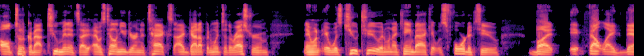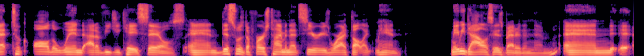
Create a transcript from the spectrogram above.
all took about two minutes I, I was telling you during the text i got up and went to the restroom and when it was 2-2 and when i came back it was 4 to 2 but it felt like that took all the wind out of vgk's sails and this was the first time in that series where i thought like man maybe dallas is better than them and it,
